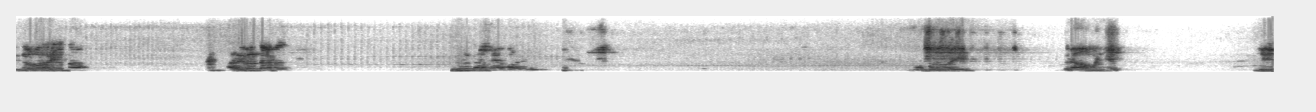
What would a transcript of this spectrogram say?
നിങ്ങൾ പറയുന്ന അറിവെന്താണ്? ഇതൊരു കടമയാ പറയുന്നത്. നമ്മൾ പറയും ബ്രാഹ്മണ്യം ഈ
